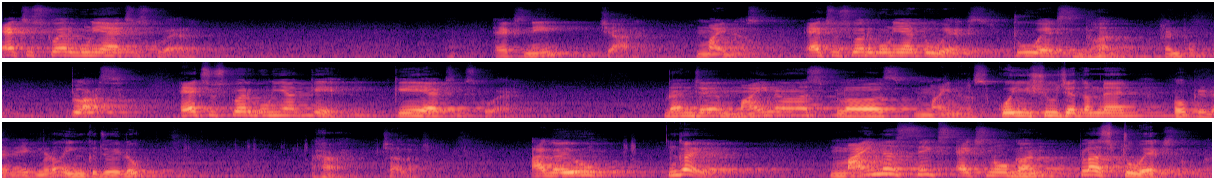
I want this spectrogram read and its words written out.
એક્સ સ્ક્વેર ગુણ્યા એક્સ સ્ક્વેર એક્સની ચાર. માઇનસ એક્સ સ્ક્વેર ગુણ્યા ટુ એક્સ ટુ એક્સ ઘન. કન્ફર્મ પ્લસ એક્સ સ્ક્વેર ગુણ્યા k k x square done છે? માઇનસ પ્લસ માઇનસ કોઈ ઇશ્યુ છે તમને? ઓકે ડન એક મિનિટ ઇંક જોઈ લઉં. હા, ચાલો. આ ગયું? ગયું. માઇનસ સિક્સ એક્સનો ઘન પ્લસ ટુ એક્સનો ઘન.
